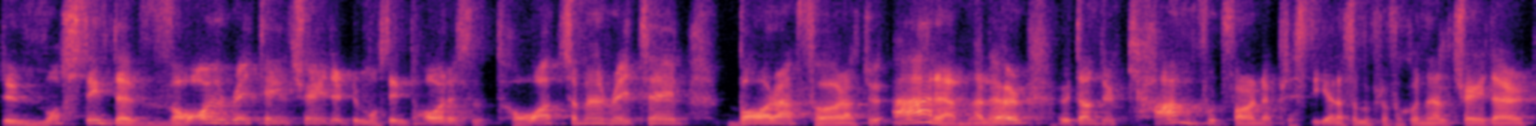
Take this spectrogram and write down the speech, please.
du måste inte vara en retail trader. Du måste inte ha resultat som en retail bara för att du är en, eller hur? Utan du kan fortfarande prestera som en professionell trader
